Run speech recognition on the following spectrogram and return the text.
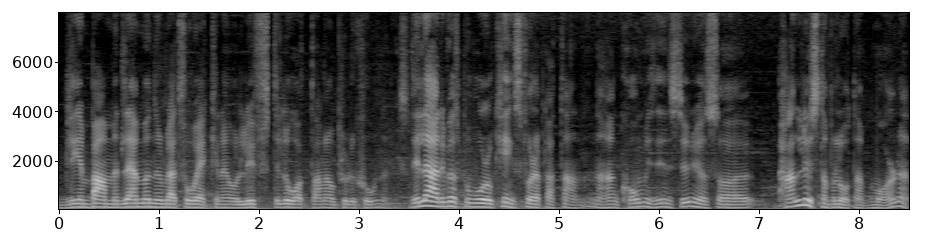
blir en bandmedlem under de där två veckorna och lyfter låtarna och produktionen. Liksom. Det lärde vi oss på War of Kings förra plattan. När han kom i sin studio så han lyssnade på låtarna på morgonen.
